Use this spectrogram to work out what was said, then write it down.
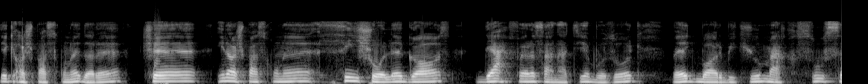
یک آشپزخونه داره که این آشپزخونه سی شعله گاز ده فر صنعتی بزرگ و یک باربیکیو مخصوص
